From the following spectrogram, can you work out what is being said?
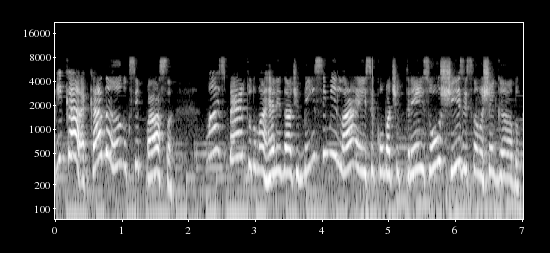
E cara, cada ano que se passa, mais perto de uma realidade bem similar a esse Combat 3 ou X estamos chegando.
